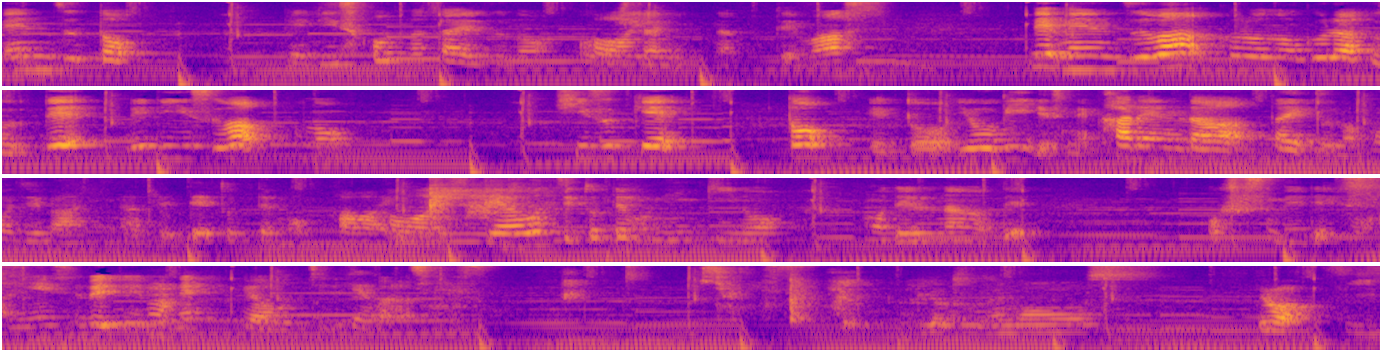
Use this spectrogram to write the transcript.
メンズとレディースこんなサイズの大きさになってます。でメンズはクロノグラフでレディースはこの日付と、えっと、曜日ですねカレンダータイプの文字盤になっててとっても可愛い。ですペアウォッチとても人気のモデルなのでおすすめです。アニエスベといえばね、ペアウォッチですから。以上ですはいありがとうございます。では次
